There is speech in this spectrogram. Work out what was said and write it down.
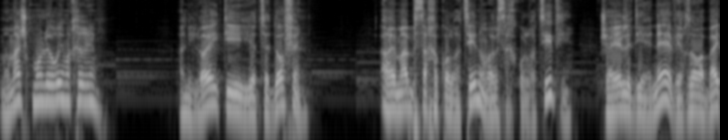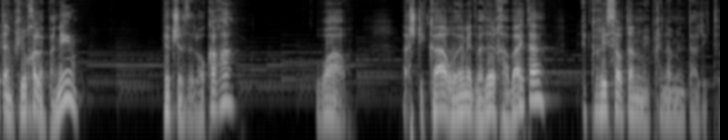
ממש כמו להורים אחרים. אני לא הייתי יוצא דופן. הרי מה בסך הכל רצינו? מה בסך הכל רציתי? שהילד ייהנה ויחזור הביתה עם חיוך על הפנים? וכשזה לא קרה? וואו, השתיקה הרועמת בדרך הביתה הקריסה אותנו מבחינה מנטלית.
